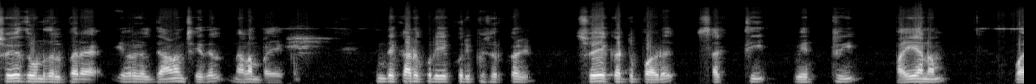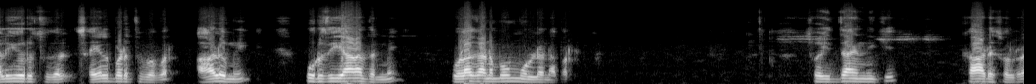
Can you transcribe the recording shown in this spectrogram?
சுய தூண்டுதல் பெற இவர்கள் தியானம் செய்தல் நலம் பயக்கும். இந்த காடுக்குரிய குறிப்பு சொற்கள் சுய கட்டுப்பாடு சக்தி வெற்றி பயணம் வலியுறுத்துதல் செயல்படுத்துபவர் ஆளுமை உறுதியான தன்மை உலக அனுபவம் உள்ள நபர். ஸோ இதுதான் இன்னைக்கு காடு சொல்கிற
